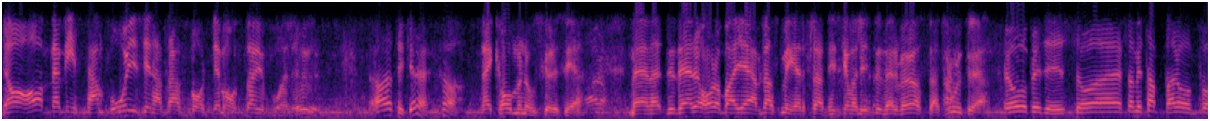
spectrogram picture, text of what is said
ja, men visst han får ju sina transporter. Det måste han ju få, eller hur? Ja, jag tycker det. Ja. Det kommer nog ska du se. Men eh, det där har de bara jävlas med för att ni ska vara lite nervösa, tror du inte det? Jo, precis. Så eh, som vi tappar då på,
